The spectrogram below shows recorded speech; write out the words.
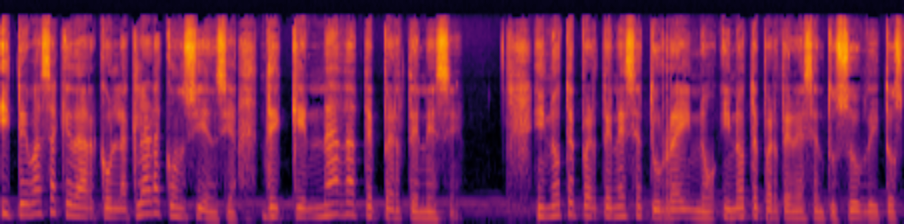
y te vas a quedar con la clara conciencia de que nada te pertenece. Y no te pertenece tu reino, y no te pertenecen tus súbditos,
